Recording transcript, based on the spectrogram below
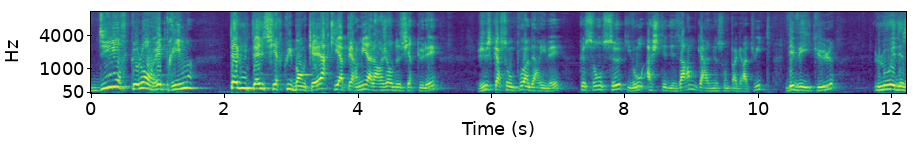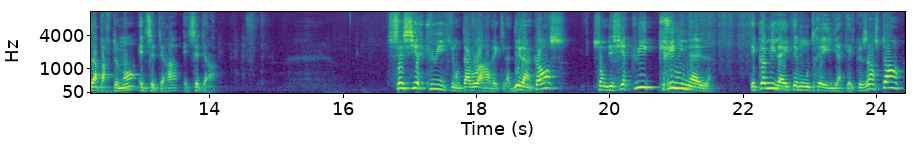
dire que l'on réprime tel ou tel circuit bancaire qui a permis à l'argent de circuler jusqu'à son point d'arrivée, que sont ceux qui vont acheter des armes, car elles ne sont pas gratuites, des véhicules, louer des appartements, etc., etc. Ces circuits qui ont à voir avec la délinquance sont des circuits criminels. Et comme il a été montré il y a quelques instants,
